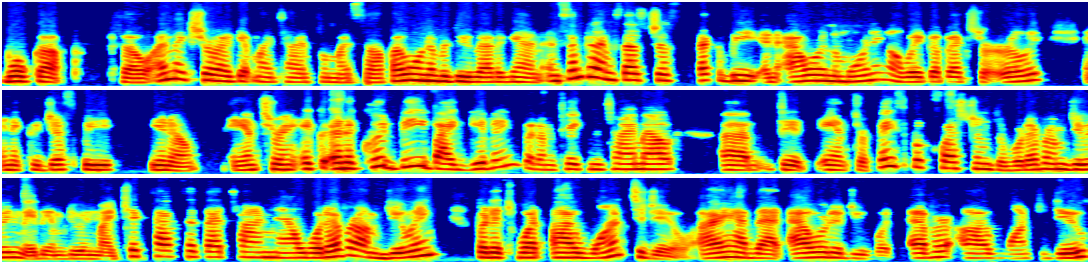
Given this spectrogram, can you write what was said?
woke up. So I make sure I get my time for myself. I won't ever do that again. And sometimes that's just, that could be an hour in the morning. I'll wake up extra early and it could just be, you know, answering it. And it could be by giving, but I'm taking time out um, to answer Facebook questions or whatever I'm doing. Maybe I'm doing my TikToks at that time now, whatever I'm doing, but it's what I want to do. I have that hour to do whatever I want to do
